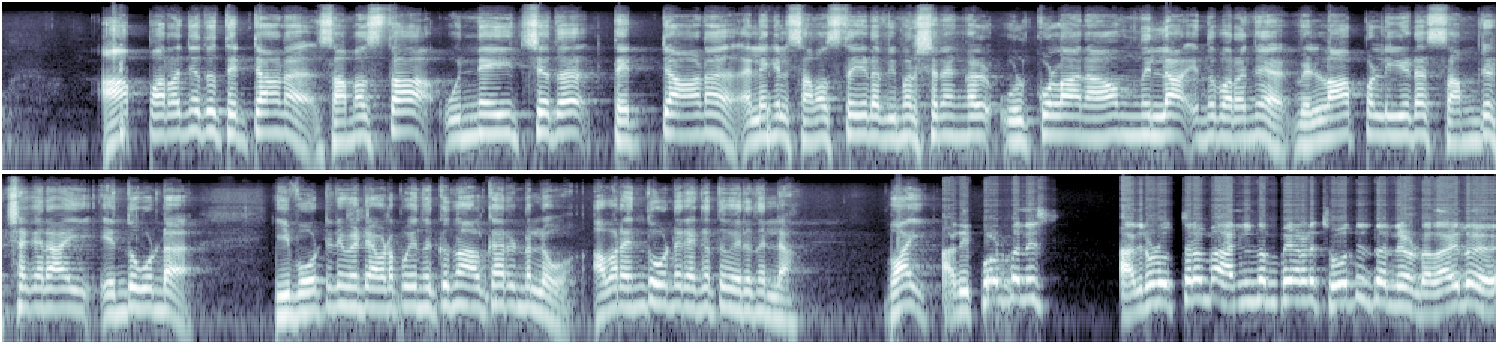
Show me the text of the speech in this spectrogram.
ആ പറഞ്ഞത് തെറ്റാണ്. സമസ്ത ഉന്നയിച്ചത് തെറ്റാണ്. അല്ലെങ്കിൽ സമസ്തയുടെ വിമർശനങ്ങൾ ഉൾക്കൊള്ളാനാവുന്നില്ല എന്ന് പറഞ്ഞ് വെള്ളാപ്പള്ളിയുടെ സംരക്ഷകരായി എന്തുകൊണ്ട്? ഈ വോട്ടിന് വേണ്ടി അവിടെ പോയി നിൽക്കുന്ന ആൾക്കാരുണ്ടല്ലോ. അവർ എന്തുകൊണ്ട് രംഗത്ത് വരുന്നില്ല? വായ് അതിപ്പോൾ തന്നെ അതിനോട് ഉത്തരം അനിൽ നമ്പ്യാരുടെ ചോദ്യം തന്നെയുണ്ട്. അതായത്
